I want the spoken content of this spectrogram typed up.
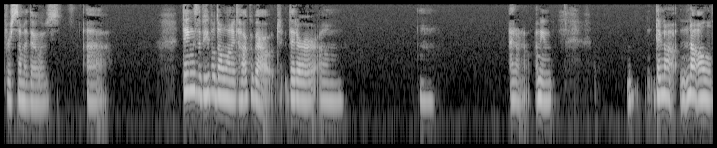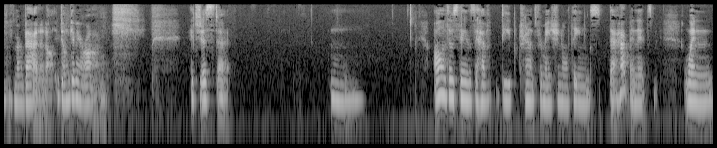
for some of those uh, things that people don't want to talk about that are um, mm, I don't know. I mean, they're not not all of them are bad at all. Don't get me wrong. It's just uh, mm, all of those things have deep transformational things that happen. It's when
